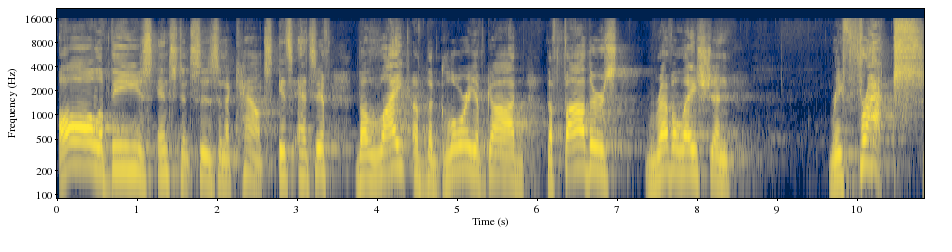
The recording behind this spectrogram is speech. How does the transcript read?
All of these instances and accounts, it's as if the light of the glory of God, the Father's revelation, refracts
